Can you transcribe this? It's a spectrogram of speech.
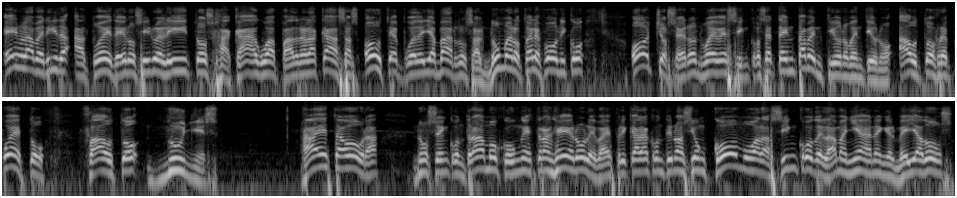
en la avenida Atue de los Ciruelitos, Jacagua, Padre Las Casas, o usted puede llamarnos al número telefónico 809-570-2121. Autorepuesto Fausto Núñez. A esta hora nos encontramos con un extranjero, le va a explicar a continuación cómo a las 5 de la mañana en el Mella 2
